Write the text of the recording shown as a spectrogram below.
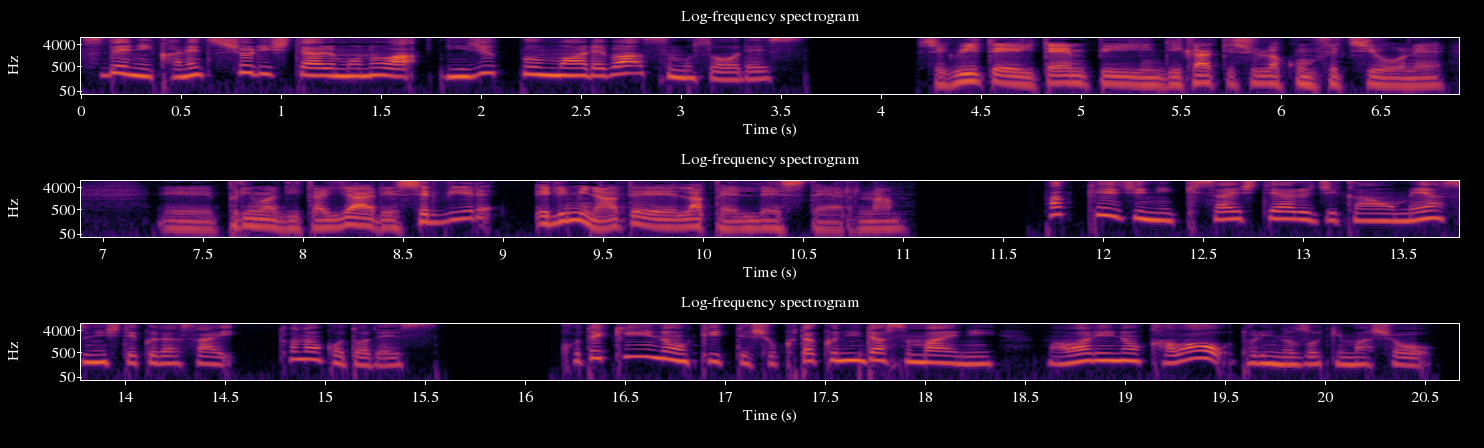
すでに加熱処理してあるものは20分もあれば済むそうです。Seguite i tempi indicati sulla confezione. Eh, prima di tagliare e servire, eliminate la pelle esterna. パッケージに記載してある時間を目安にしてください。とのことです。コテキーノを切って食卓に出す前に、周りの皮を取り除きましょう。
